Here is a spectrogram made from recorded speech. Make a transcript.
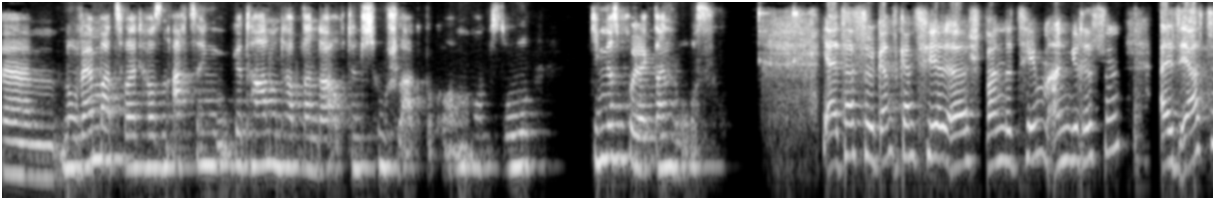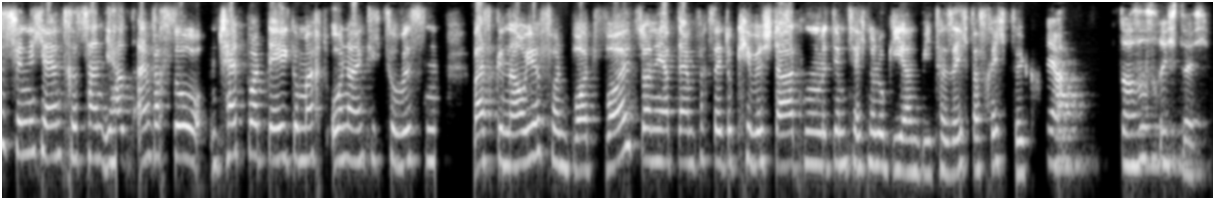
ähm, November 2018 getan und habe dann da auch den Zuschlag bekommen. Und so ging das Projekt dann los. Ja, jetzt hast du ganz, ganz viel äh, spannende Themen angerissen. Als erstes finde ich ja interessant, ihr habt einfach so ein Chatbot-Day gemacht, ohne eigentlich zu wissen, was genau ihr von Bot wollt, sondern ihr habt einfach gesagt, okay, wir starten mit dem Technologieanbieter. Sehe ich das richtig? Ja, das ist richtig.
